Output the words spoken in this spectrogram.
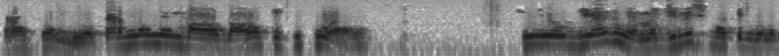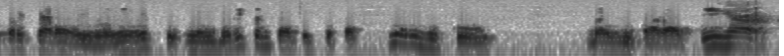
rasa dia karena membawa-bawa ketipuan. Seyogianya majelis hakim dalam perkara ini untuk memberikan satu kepastian hukum bagi para pihak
